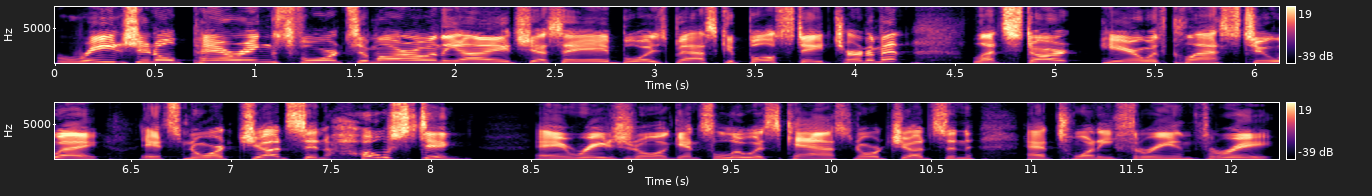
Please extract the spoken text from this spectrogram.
Regional pairings for tomorrow in the IHSAA boys basketball state tournament. Let's start here with Class 2A. It's North Judson hosting a regional against Lewis Cass. North Judson at 23 and 3.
